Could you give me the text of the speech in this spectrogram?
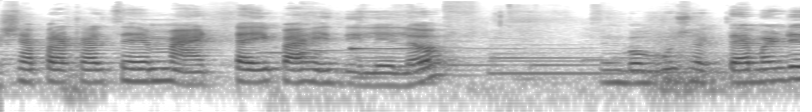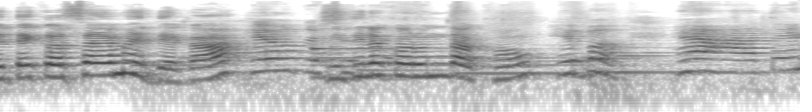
अशा प्रकारचं हे मॅट टाईप आहे दिलेलं. तुम्ही बघू शकता म्हणजे ते कसं आहे माहितीये का? हे. मी तिला करून दाखव. हे हे आहे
